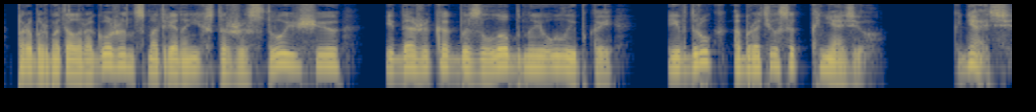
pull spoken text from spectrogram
— пробормотал Рогожин, смотря на них с торжествующую и даже как бы злобной улыбкой, и вдруг обратился к князю. «Князь,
